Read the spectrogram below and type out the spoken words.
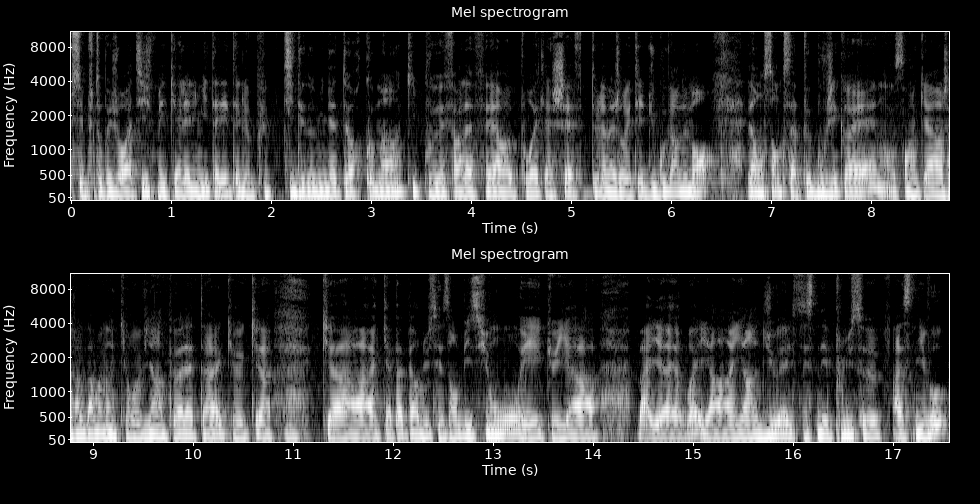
c'est plutôt péjoratif, mais qu'à la limite, elle était le plus petit dénominateur commun qui pouvait faire l'affaire pour être la chef de la majorité du gouvernement. Là, on sent que ça peut bouger quand même. On sent qu'il y a un Gérald Darmanin qui revient un peu à l'attaque, qui a, qui a, pas perdu ses ambitions et qu'il y a, bah, il y a, ouais, il y a, un, y a un duel, si ce n'est plus, à ce niveau.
